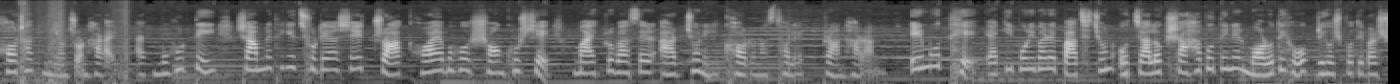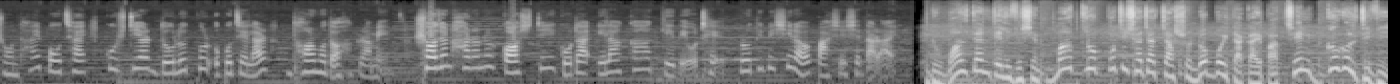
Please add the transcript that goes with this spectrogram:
হঠাৎ নিয়ন্ত্রণ হারায়। এক মুহূর্তেই সামনে থেকে ছুটে আসে ট্রাক, ভয়াবহ সংঘর্ষে মাইক্রোবাসের আটজনই ঘটনাস্থলে প্রাণ হারান। এর মধ্যে একই পরিবারে পাঁচজন ও চালক শাহাবুদ্দিনের মরদেহ বৃহস্পতিবার সন্ধ্যায় পৌঁছায় কুষ্টিয়ার দৌলতপুর উপজেলার ধর্মদহ গ্রামে। স্বজন হারানোর কষ্টে গোটা এলাকা কেঁদে ওঠে। প্রতিবেশীরাও পাশে এসে দাঁড়ায়। ওয়ালটন টেলিভিশন মাত্র পঁচিশ হাজার চারশো নব্বই টাকায় পাচ্ছেন গুগল টিভি।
